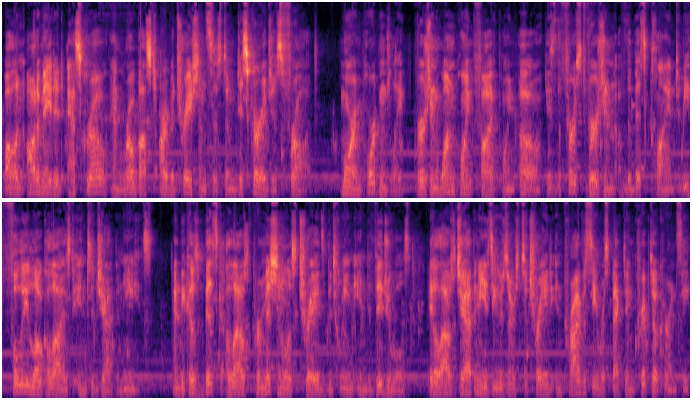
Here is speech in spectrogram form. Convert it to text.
while an automated escrow and robust arbitration system discourages fraud. More importantly, version 1.5.0 is the first version of the Bisq client to be fully localized into Japanese. And because Bisq allows permissionless trades between individuals, it allows Japanese users to trade in privacy-respecting cryptocurrency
